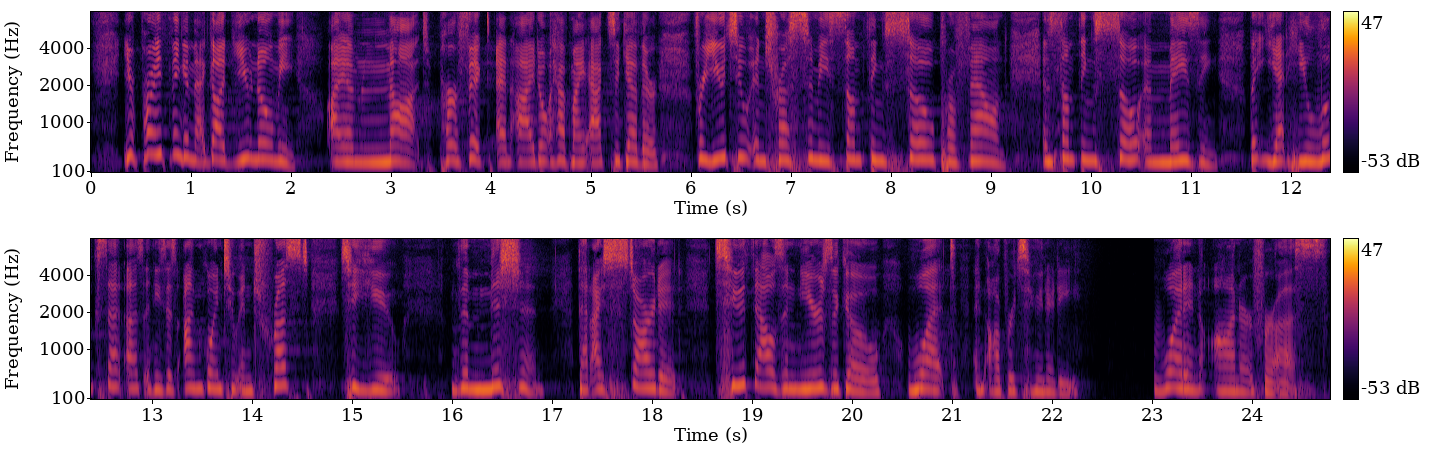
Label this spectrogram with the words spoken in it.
you're probably thinking that, God, you know me. I am not perfect and I don't have my act together. For you to entrust to me something so profound and something so amazing. But yet he looks at us and he says, I'm going to entrust to you the mission that I started 2,000 years ago. What an opportunity. What an honor for us.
